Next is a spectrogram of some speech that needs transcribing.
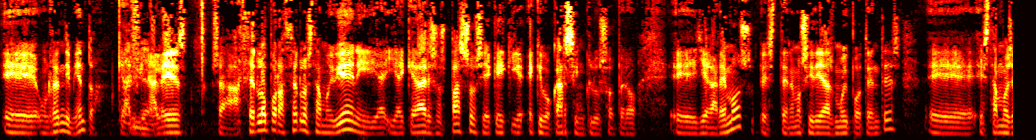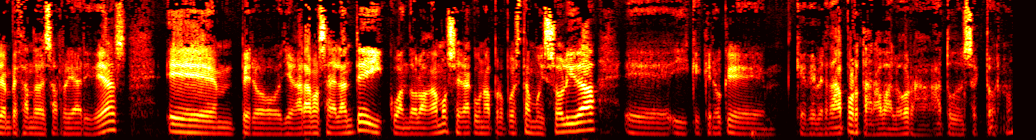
eh, un rendimiento, que al final es, o sea, hacerlo por hacerlo está muy bien y, hay que dar esos pasos y hay que equivocarse incluso, pero eh, llegaremos, tenemos ideas muy potentes, eh, estamos ya empezando a desarrollar ideas, eh, pero llegará más adelante y cuando lo hagamos será con una propuesta muy sólida eh, y que creo que, que de verdad aportará valor a, a, todo el sector. ¿no?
